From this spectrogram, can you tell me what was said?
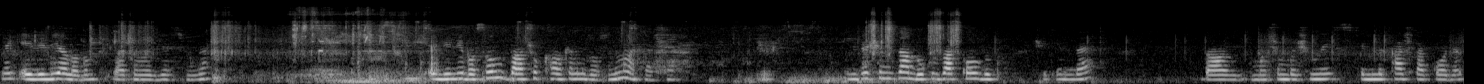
Direkt 50'liği alalım. Zaten öleceğiz şimdi. 50'liği basalım. Daha çok kalkanımız olsun değil mi arkadaşlar? Video şimdiden 9 dakika olduk çekimde. Daha maçın başındayız. Bilir kaç dakika olacak.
